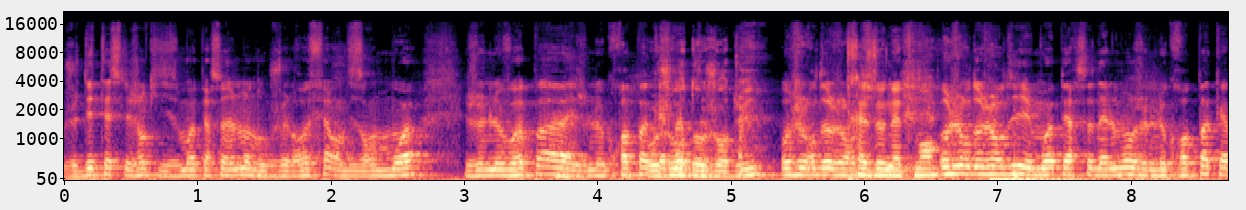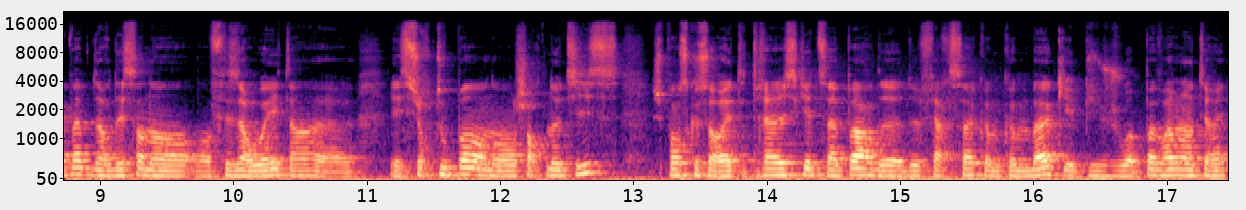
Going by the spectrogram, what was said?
je déteste les gens qui disent moi personnellement, donc je vais le refaire en disant moi, je ne le vois pas et je ne le crois pas Au jour d'aujourd'hui, Au jour d'aujourd'hui. Très honnêtement. Au jour d'aujourd'hui, et moi personnellement, je ne le crois pas capable de redescendre en, en featherweight, hein, euh, et surtout pas en, en short notice. Je pense que ça aurait été très risqué de sa part de, de faire ça comme comeback, et puis je vois pas vraiment l'intérêt,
